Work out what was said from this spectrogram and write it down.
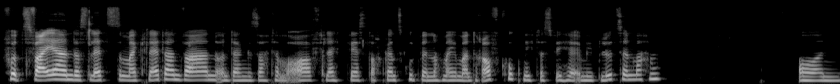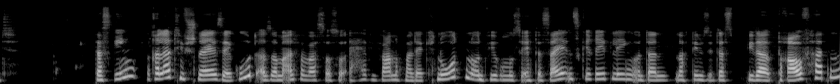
vor zwei Jahren das letzte Mal klettern waren und dann gesagt haben, oh, vielleicht wäre es doch ganz gut, wenn noch mal jemand drauf guckt, nicht, dass wir hier irgendwie Blödsinn machen. Und das ging relativ schnell sehr gut. Also am Anfang war es doch so, hä, wie war noch mal der Knoten und wie muss ich das Seil ins Gerät legen? Und dann, nachdem sie das wieder drauf hatten,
